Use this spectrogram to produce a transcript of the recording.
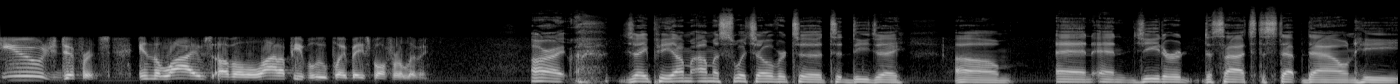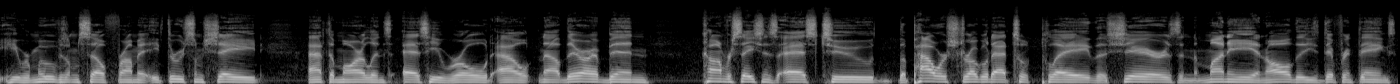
huge difference in the lives of a lot of people who play baseball for a living. All right, JP, I'm I'm gonna switch over to to DJ, um, and and Jeter decides to step down. He he removes himself from it. He threw some shade at the Marlins as he rolled out. Now there have been conversations as to the power struggle that took play, the shares and the money and all these different things.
